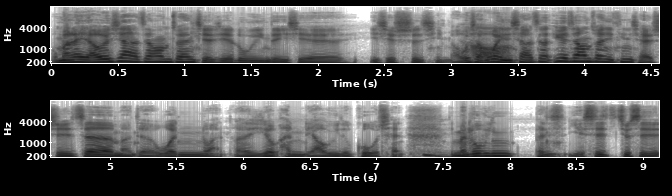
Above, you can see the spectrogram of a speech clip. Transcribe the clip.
我们来聊一下这张专辑的这些录音的一些一些事情吧。我想问一下，这因为这张专辑听起来是这么的温暖，而且又很疗愈的过程，嗯、你们录音本也是就是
